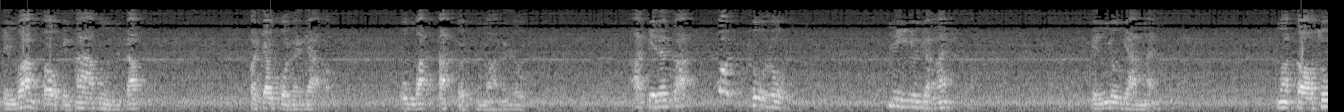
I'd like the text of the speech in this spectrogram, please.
เป็นว่างโตเป็นห้าหมื่นครับพระเจ้าคนนั้นยาอุบัติตัดเกิดขึ้นมาในโลกอาเจริญก็ต้นทั่วโลกมีอยู่อย่างนั้นเป็นอยู่อย่างนั้น มาต่อสู้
